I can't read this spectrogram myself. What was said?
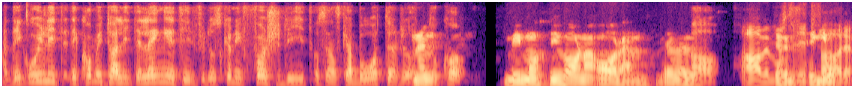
Ja, Det, går ju lite, det kommer ju ta lite längre tid för då ska ni först dit och sen ska båten runt. Men- kom, Vi måste ju varna Arem. Det är väl... ja. Ja, vi måste dit före.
